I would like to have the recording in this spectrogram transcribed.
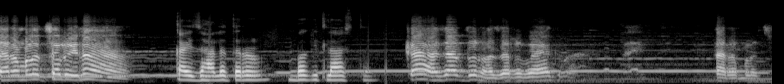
तारांबळच चालू आहे ना. काही झालं तर बघितलं असतं. काय हजार दोन हजार रुपये तारांबळच.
